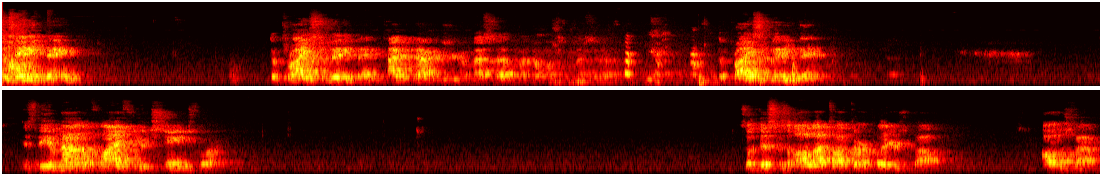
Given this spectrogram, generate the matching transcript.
of anything, the price of anything, type it down because you're going to mess it up and I don't want you to mess it up. The price of anything is the amount of life you exchange for it. So this is all I talk to our players about, all the time.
